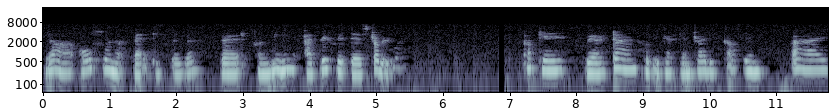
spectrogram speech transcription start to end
Yeah, also not bad this flavor, but for me, I prefer the strawberry one. Okay, we are done. Hope you guys can try this calcium. Bye.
